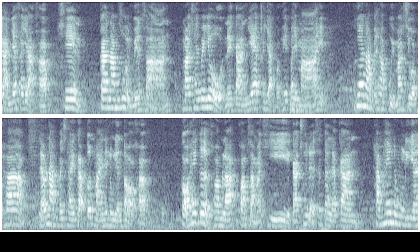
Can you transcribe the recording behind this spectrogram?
การแยกขยะครับ เช่น การนำส่วนเวียนสารมาใช้ประโยชน์ในการแยกขยะประเภทใบไม้ เพื่อนำไปทำปุ๋ยมักชีวภาพ แล้วนำไปใช้กับต้นไม้ในโรงเรียนต่อครับ ก่อให้เกิดความรักความสามัคคี การช่วยเหลือซึ่งกันและกันทำให้โรงเรียน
